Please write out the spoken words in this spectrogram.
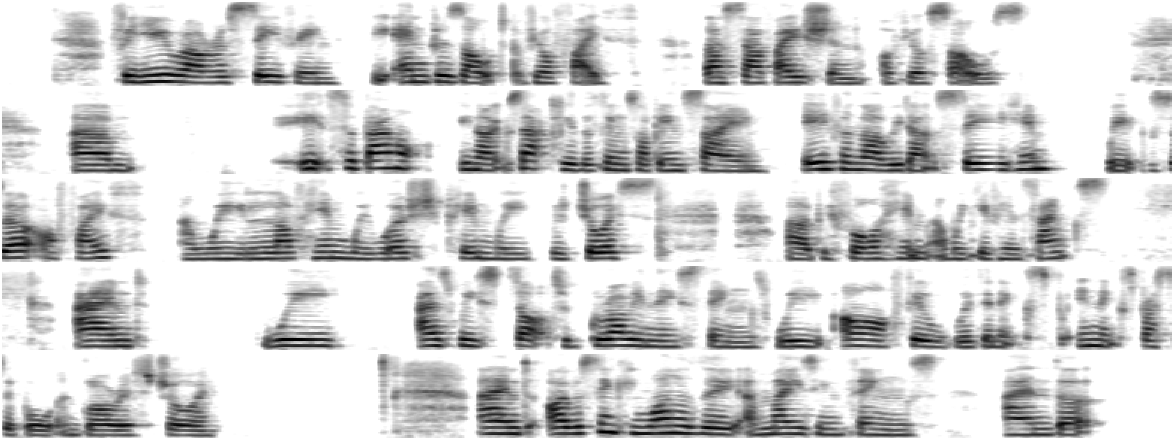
For you are receiving the end result of your faith the salvation of your souls. Um, it's about, you know, exactly the things I've been saying. Even though we don't see Him, we exert our faith and we love Him, we worship Him, we rejoice uh, before Him, and we give Him thanks. And we, as we start to grow in these things, we are filled with an inexpressible and glorious joy. And I was thinking one of the amazing things, and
